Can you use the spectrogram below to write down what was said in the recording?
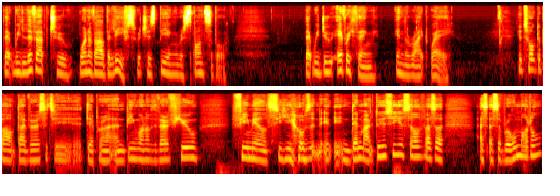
that we live up to one of our beliefs, which is being responsible that we do everything in the right way. You talked about diversity, Deborah, and being one of the very few female CEOs in, in, in Denmark. Do you see yourself as a as, as a role model?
